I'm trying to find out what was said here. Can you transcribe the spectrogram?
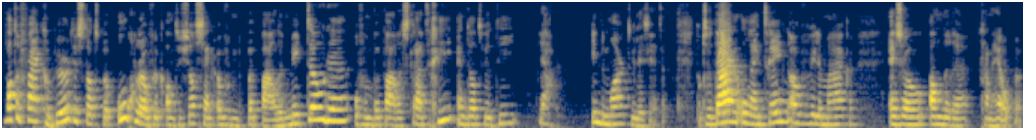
Wat er vaak gebeurt is dat we ongelooflijk enthousiast zijn over een bepaalde methode of een bepaalde strategie en dat we die ja, in de markt willen zetten. Dat we daar een online training over willen maken en zo anderen gaan helpen.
